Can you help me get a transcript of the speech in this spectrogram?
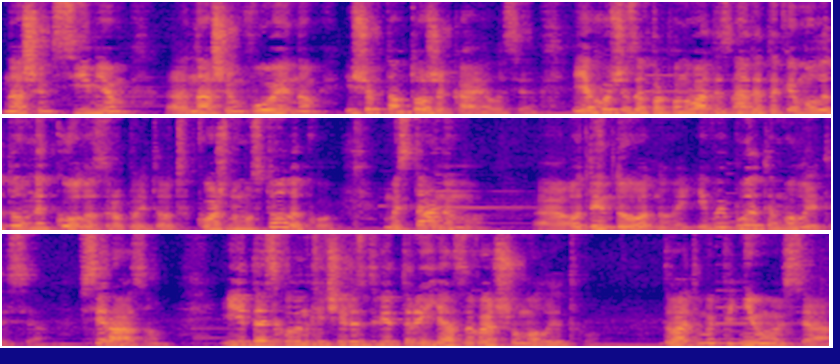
нашим сім'ям, нашим воїнам, і щоб там теж каялися. І я хочу запропонувати, знаєте, таке молитовне коло зробити. От в кожному столику ми станемо е, один до одного, і ви будете молитися всі разом. І десь хвилинки через 2-3 я завершу молитву. Давайте ми піднімемося.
